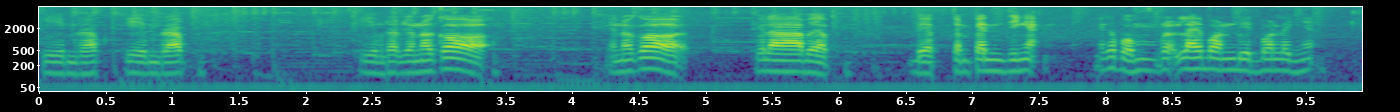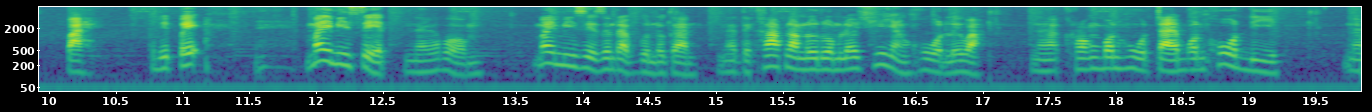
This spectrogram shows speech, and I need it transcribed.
เกมรับ เกมรับ เกมรับอย่างน้อยก็ อย่างน้อยก็เวลาแบบแบบจำเป็นจริงอะนะครับผมไล่บอลเบียดบอลอะไรเงี้ย ไปพอดีเป๊ะ ไม่มีเศษนะครับผม ไม่มีเศษสำหรับกุนดูกันนะแต่ค่าพลังโดยรวมแล้วชี้อย่างโหดเลยว่ะนะครองบอลโหดจ่ายบอลโคตรดีนะ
